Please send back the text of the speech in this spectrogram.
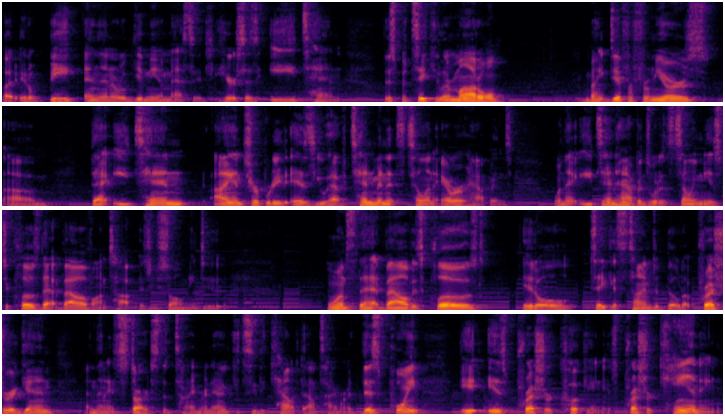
But it'll beep, and then it'll give me a message. Here it says E10. This particular model might differ from yours. Um, that E10 I interpreted as you have 10 minutes till an error happens. When that E10 happens, what it's telling me is to close that valve on top, as you saw me do. Once that valve is closed, it'll take its time to build up pressure again, and then it starts the timer. Now you can see the countdown timer. At this point, it is pressure cooking. It's pressure canning,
